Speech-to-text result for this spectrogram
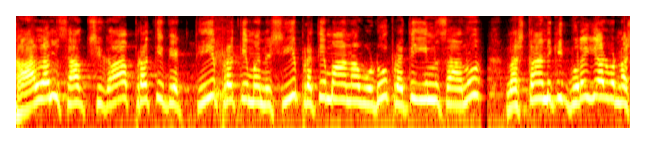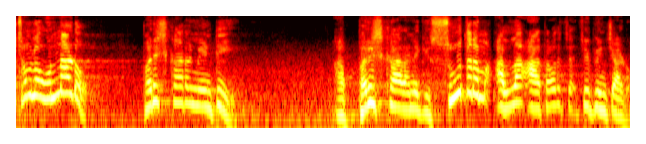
కాలం సాక్షిగా ప్రతి వ్యక్తి ప్రతి మనిషి ప్రతి మానవుడు ప్రతి ఇన్సాను నష్టానికి గురయ్యాడు నష్టంలో ఉన్నాడు. పరిష్కారం ఏంటి? ఆ పరిష్కారానికి సూత్రం అల్లా ఆ తర్వాత చూపించాడు.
